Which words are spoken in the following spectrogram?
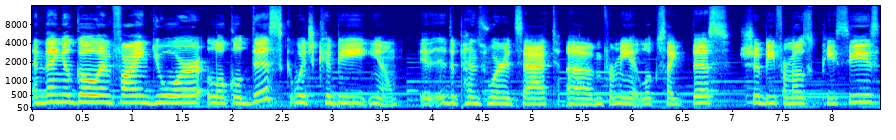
and then you'll go and find your local disk which could be you know it, it depends where it's at um, for me it looks like this should be for most PCs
